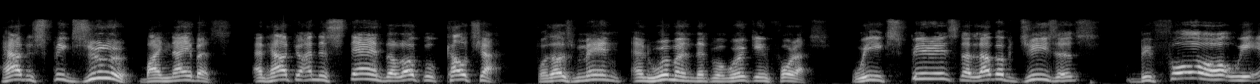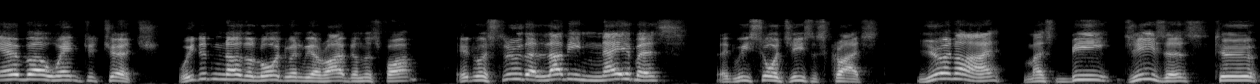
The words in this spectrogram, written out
how to speak Zulu by neighbors and how to understand the local culture for those men and women that were working for us. We experienced the love of Jesus before we ever went to church. We didn't know the Lord when we arrived on this farm. It was through the loving neighbors that we saw Jesus Christ. You and I must be Jesus to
